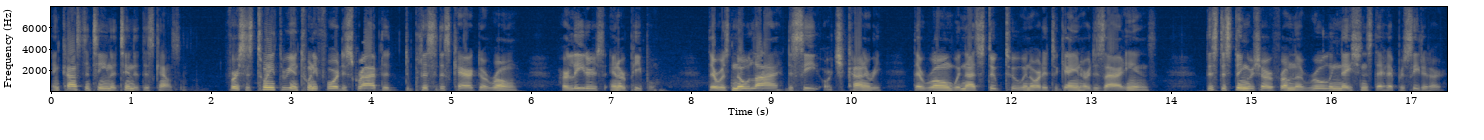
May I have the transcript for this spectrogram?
and Constantine attended this council. Verses 23 and 24 describe the duplicitous character of Rome, her leaders, and her people. There was no lie, deceit, or chicanery that Rome would not stoop to in order to gain her desired ends. This distinguished her from the ruling nations that had preceded her.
